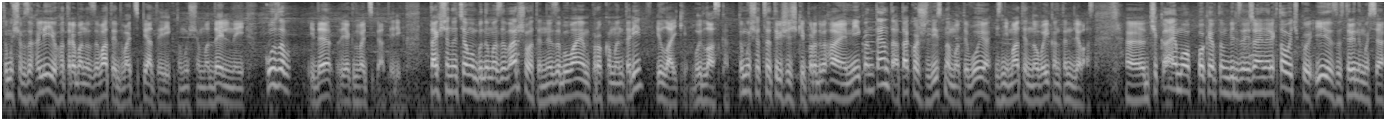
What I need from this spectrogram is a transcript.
тому що взагалі його треба називати 25-й рік, тому що модельний кузов іде як 25-й рік. Так що на цьому будемо завершувати. Не забуваємо про коментарі і лайки, будь ласка, тому що це трішечки продвигає мій контент, а також, звісно, мотивує знімати новий контент для вас. Е, Чекаємо, поки автомобіль заїжджає на рихтовочку, і зустрінемося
